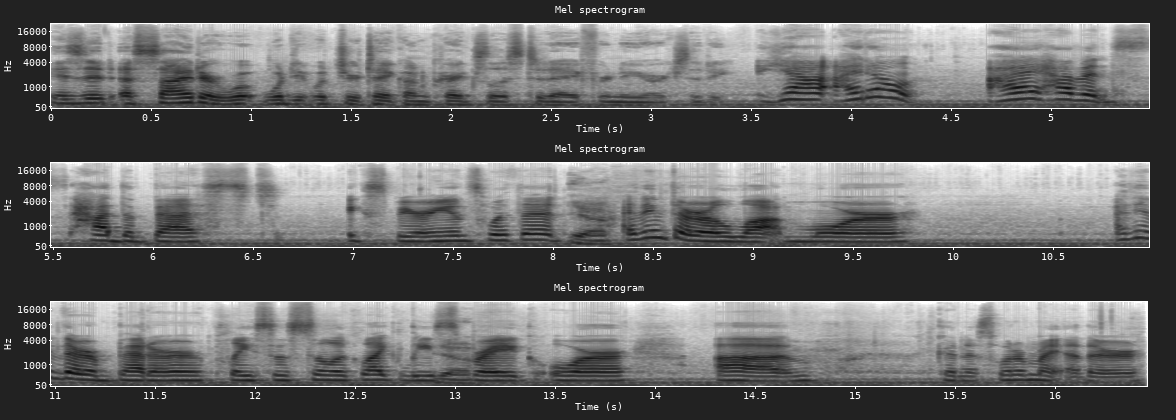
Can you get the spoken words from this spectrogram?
Is it a site or what, what, what's your take on Craigslist today for New York City? Yeah, I don't. I haven't had the best experience with it. Yeah. I think there are a lot more. I think there are better places to look like Lease Yeah. Break or, um, goodness, what are my other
